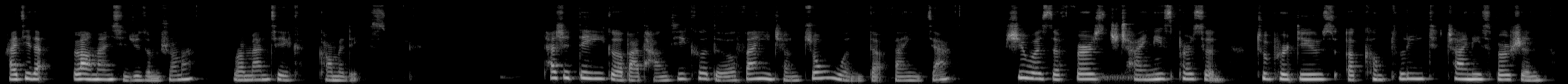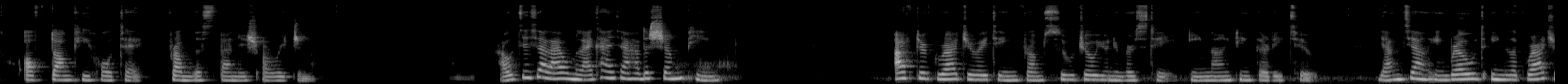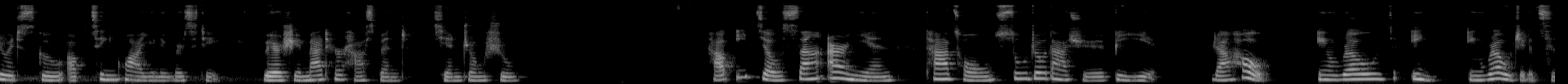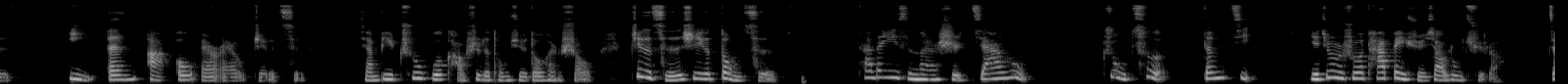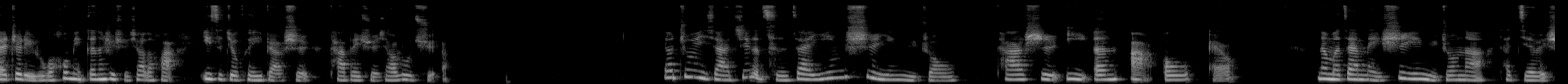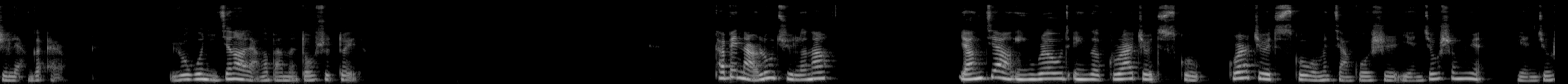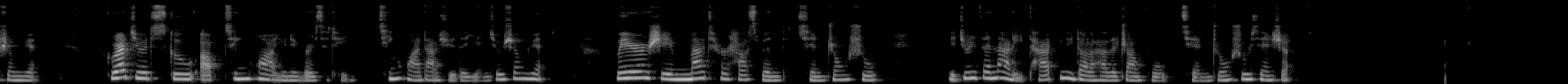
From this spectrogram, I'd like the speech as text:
还记得浪漫喜剧怎么说吗？Romantic comedies。他是第一个把《堂吉诃德》翻译成中文的翻译家。She was the first Chinese person to produce a complete Chinese version of Don Quixote from the Spanish original. 好，接下来我们来看一下他的生平。After graduating from Suzhou University in 1932, Yang Jiang enrolled in the graduate school of Tsinghua University, where she met her husband Qian Zhongshu. 好，一九三二年，他从苏州大学毕业，然后 enrolled in enroll 这个词，e n r o l l 这个词。想必出国考试的同学都很熟。这个词是一个动词，它的意思呢是加入、注册、登记。也就是说，他被学校录取了。在这里，如果后面跟的是学校的话，意思就可以表示他被学校录取了。要注意一下，这个词在英式英语中它是 e n r o l，那么在美式英语中呢，它结尾是两个 l。如果你见到两个版本都是对的，他被哪儿录取了呢？杨绛 enrolled in the graduate school. Graduate school 我们讲过是研究生院，研究生院。Graduate School of Tsinghua University，清华大学的研究生院，where she met her husband 钱钟书，也就是在那里她遇到了她的丈夫钱钟书先生。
